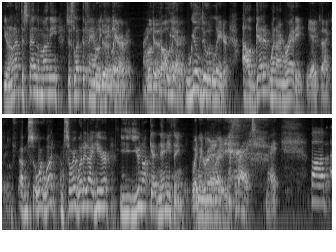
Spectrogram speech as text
You don't have to spend the money. Just let the family We'll do take it care later. of it. We'll do it all Oh yeah, we'll do it later. I'll get it when I'm ready. Yeah, exactly. I'm sorry. What? I'm sorry. What did I hear? You're not getting anything When you're ready. Right, right. Bob, uh,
